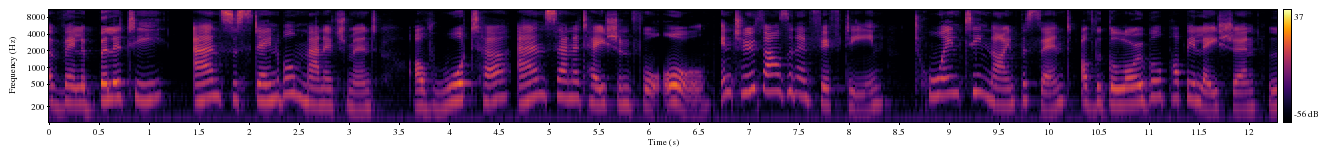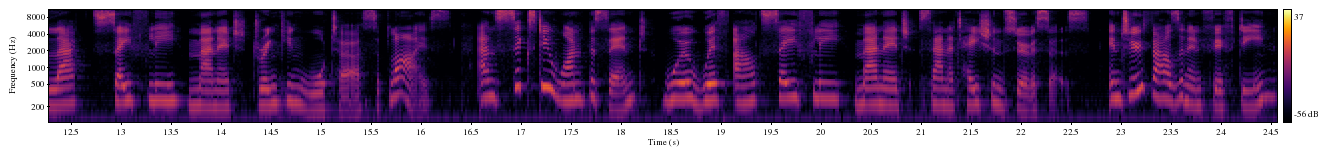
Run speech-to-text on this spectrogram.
availability and sustainable management of water and sanitation for all. In 2015, 29% of the global population lacked safely managed drinking water supplies, and 61% were without safely managed sanitation services. In 2015,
